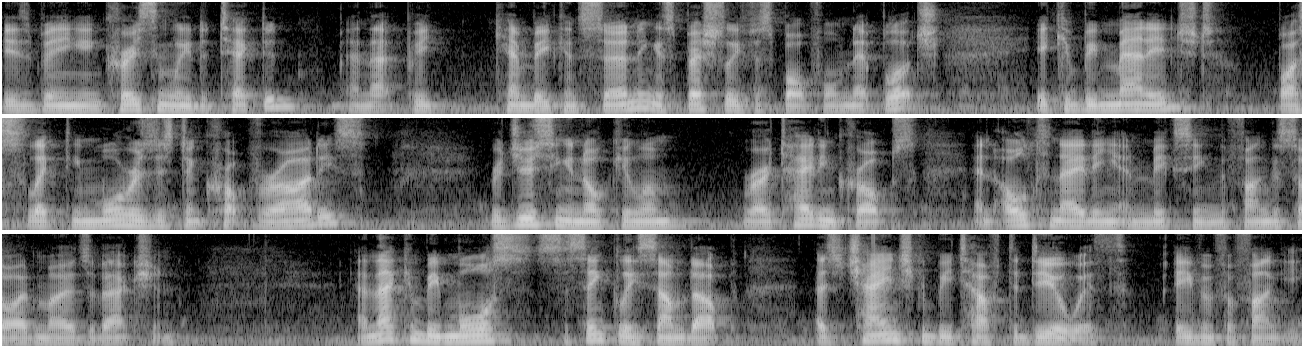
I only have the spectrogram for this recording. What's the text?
is being increasingly detected, and that can be concerning, especially for spot form net blotch, it can be managed by selecting more resistant crop varieties, reducing inoculum, rotating crops, and alternating and mixing the fungicide modes of action. And that can be more succinctly summed up as change can be tough to deal with, even for fungi.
